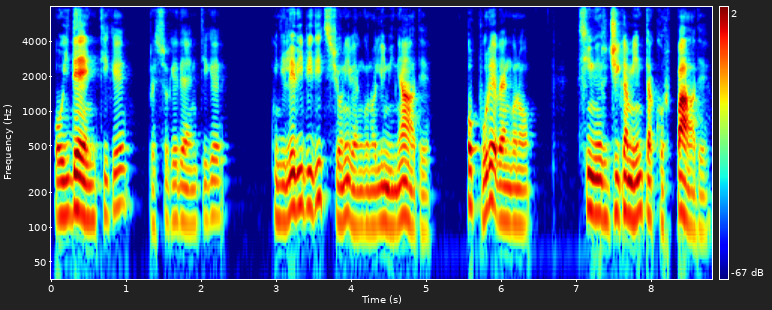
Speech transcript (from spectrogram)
o identiche, pressoché identiche, quindi le ripetizioni vengono eliminate oppure vengono sinergicamente accorpate.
